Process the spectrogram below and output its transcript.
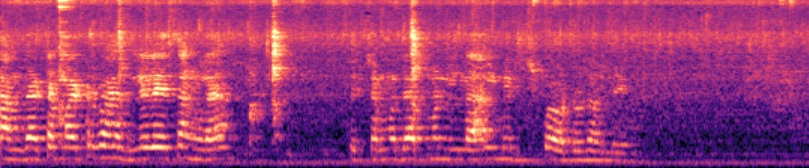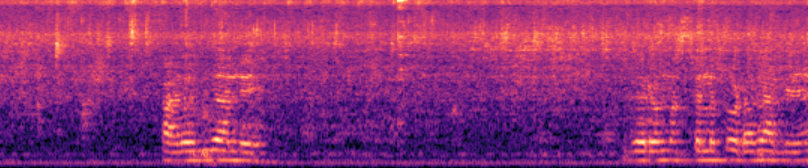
कांदा टमाटर भाजलेला आहे चांगला. त्याच्यामध्ये आपण लाल मिरची पावडर आले. हळद झाले गरम मसाला थोडा घालूया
